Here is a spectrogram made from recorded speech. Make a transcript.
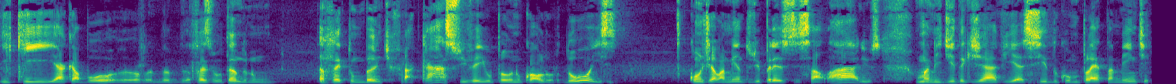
e que acabou resultando num retumbante fracasso e veio o plano Collor 2, congelamento de preços e salários, uma medida que já havia sido completamente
